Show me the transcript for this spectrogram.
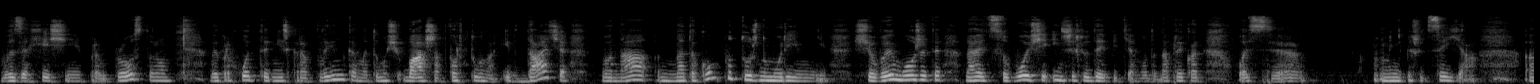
ви захищені простором, ви проходите між краплинками, тому що ваша фортуна і вдача вона на такому потужному рівні, що ви можете навіть з собою ще інших людей підтягнути. Наприклад, ось. е, Мені пишуть, це я. Е,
